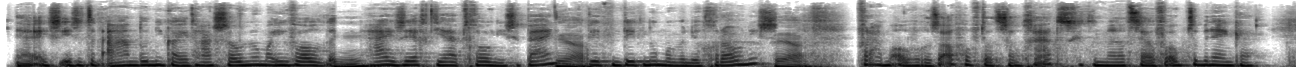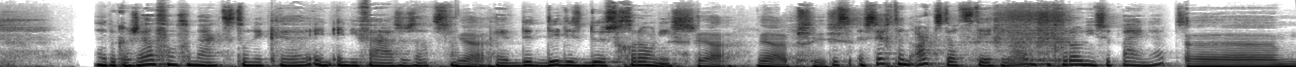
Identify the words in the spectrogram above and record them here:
ja, is, is het een aandoening, kan je het haast zo noemen. Maar in ieder geval, Mhm. hij zegt je hebt chronische pijn. Ja. Dit, dit noemen we nu chronisch. Ja. Vraag me overigens af of dat zo gaat. Zit me dat zelf ook te bedenken. Heb ik er zelf van gemaakt toen ik uh, in, in die fase zat. Ja. dit, dit is dus chronisch. Ja, ja, precies. Dus zegt een arts dat tegen jou, dat je chronische pijn hebt? Ehm,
